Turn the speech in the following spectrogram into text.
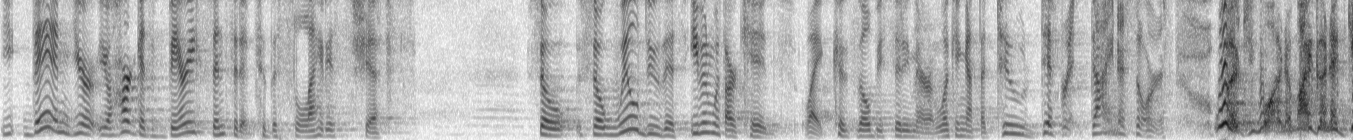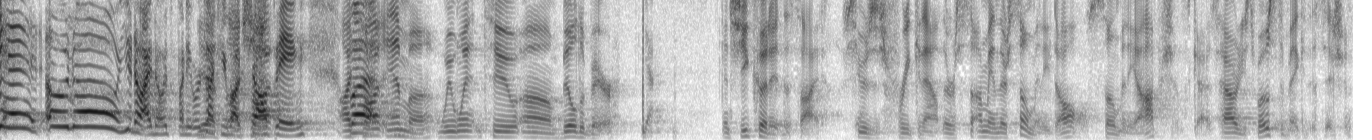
You- Then your, your heart gets very sensitive to the slightest shifts. So, so we'll do this even with our kids, like, because they'll be sitting there looking at the two different dinosaurs. Which one am I gonna get? Oh no! You know, I know it's funny. We're Yes, talking I about taught- shopping, I but taught Emma. We went to um, Build a Bear. yeah, And she couldn't decide. She was just freaking out. There's, so- I mean, there's so many dolls, so many options, guys. How are you supposed to make a decision?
